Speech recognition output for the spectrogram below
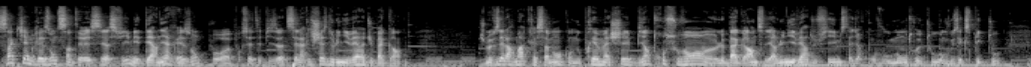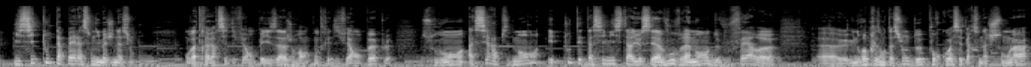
Cinquième raison de s'intéresser à ce film, et dernière raison pour, euh, pour cet épisode, c'est la richesse de l'univers et du background. Je me faisais la remarque récemment qu'on nous prémâchait bien trop souvent euh, le background, c'est-à-dire l'univers du film, c'est-à-dire qu'on vous montre tout, on vous explique tout. Ici, tout appelle à son imagination. On va traverser différents paysages, on va rencontrer différents peuples, souvent assez rapidement, et tout est assez mystérieux. C'est à vous vraiment de vous faire euh, une représentation de pourquoi ces personnages sont là,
